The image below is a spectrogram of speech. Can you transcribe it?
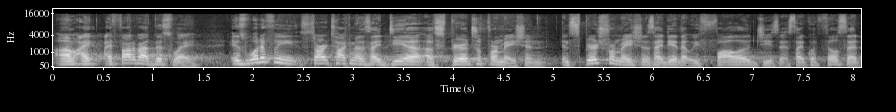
um, I, I thought about this way is what if we start talking about this idea of spiritual formation? And spiritual formation is the idea that we follow Jesus. Like what Phil said,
